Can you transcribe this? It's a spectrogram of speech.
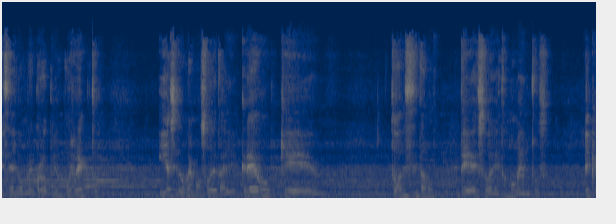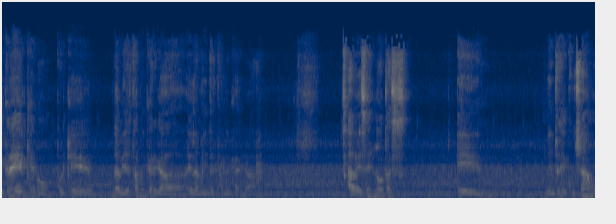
ese es el nombre propio, correcto y ha sido un hermoso detalle. Creo que todos necesitamos de eso en estos momentos. El que cree, el que no, porque la vida está muy cargada, el ambiente está muy cargado. A veces notas eh, mientras escuchamos,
